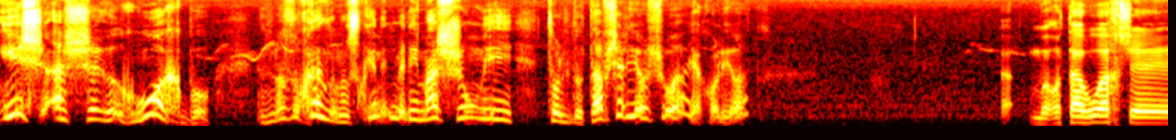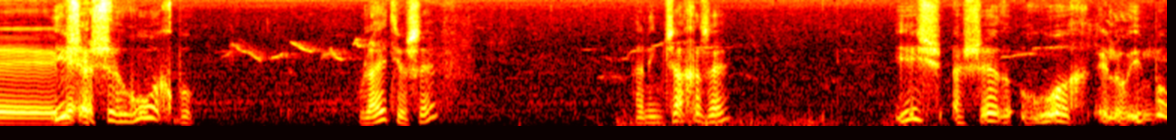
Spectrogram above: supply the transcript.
איש אשר רוח בו. אני לא זוכר, זה מזכיר נדמה לי משהו מתולדותיו של יהושע, יכול להיות? מאותה רוח ש... איש אשר רוח בו. אולי את יוסף? הנמצא כזה? איש אשר רוח אלוהים בו?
